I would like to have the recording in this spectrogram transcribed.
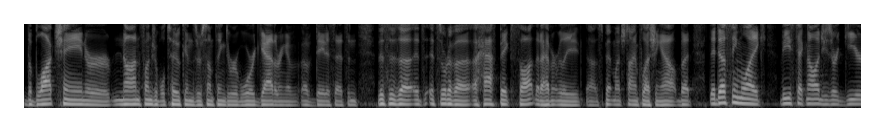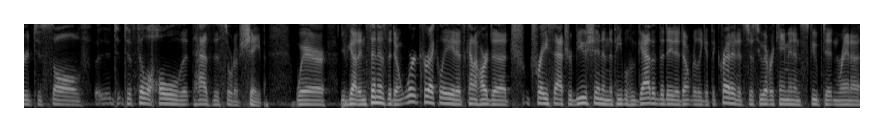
the blockchain or non-fungible tokens or something to reward gathering of, of data sets. And this is a it's, it's sort of a, a half-baked thought that i haven't really uh, spent much time fleshing out but it does seem like these technologies are geared to solve to, to fill a hole that has this sort of shape where you've got incentives that don't work correctly and it's kind of hard to tr- trace attribution and the people who gathered the data don't really get the credit it's just whoever came in and scooped it and ran a,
